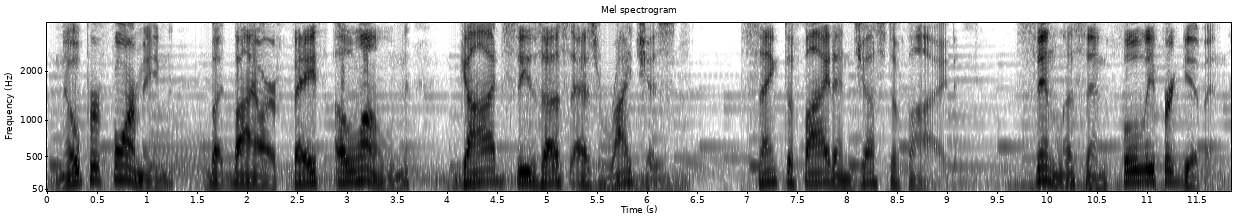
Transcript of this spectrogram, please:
no performing, but by our faith alone, God sees us as righteous, sanctified and justified, sinless and fully forgiven.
